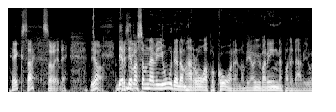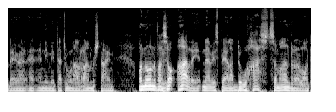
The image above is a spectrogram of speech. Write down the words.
Exakt så är det. Ja, Det, det var som när vi gjorde de här råa på kåren och vi har ju varit inne på det där. Vi gjorde ju en, en, en imitation av Rammstein. Och någon Mm. var så arg när vi spelade Du hast som andra låt.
